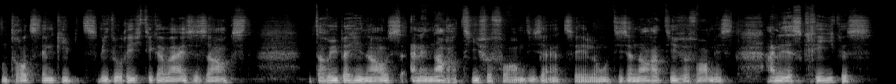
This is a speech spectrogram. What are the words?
Und trotzdem gibt es, wie du richtigerweise sagst, darüber hinaus eine narrative Form dieser Erzählung. Und diese narrative Form ist eine des Krieges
